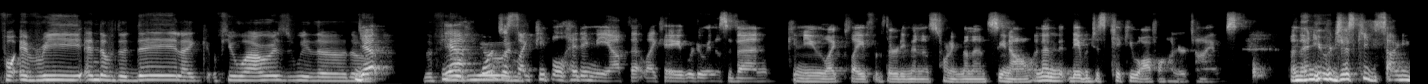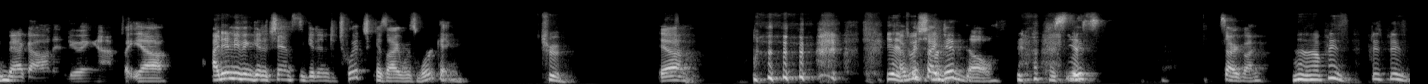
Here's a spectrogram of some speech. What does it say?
for every end of the day, like a few hours with the, the yep. The yeah, or just and- like people hitting me up that like, hey, we're doing this event. Can you like play for 30 minutes, 20 minutes, you know? And then they would just kick you off a hundred times. And then you would just keep signing back on and doing that. But yeah, I didn't even get a chance to get into Twitch because I was working. True. Yeah. yeah. I Twitch wish I did though. yes. This... Sorry, go on. No, no, please, please, please.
